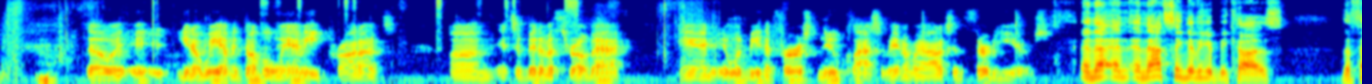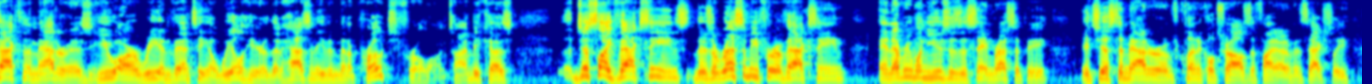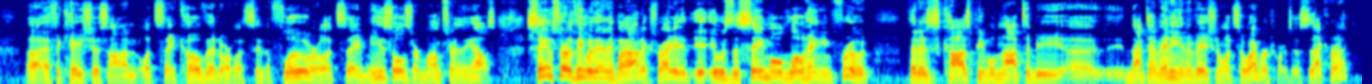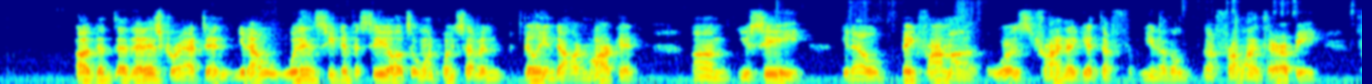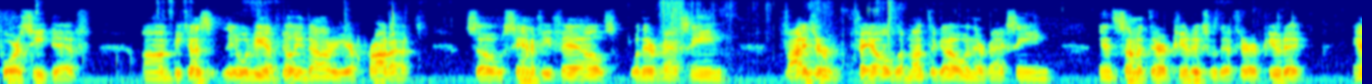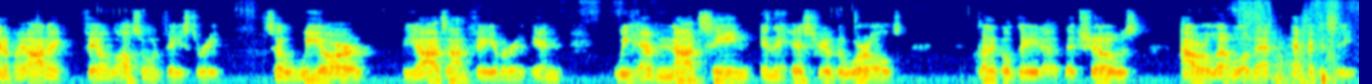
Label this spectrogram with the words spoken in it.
So, it, it, you know, we have a double whammy product. Um, it's a bit of a throwback, and it would be the first new class of antibiotics in 30 years. And that and, and that's significant because the fact of the matter is you are reinventing a wheel here that hasn't even been approached for a long time because just like vaccines, there's a recipe for a vaccine and everyone uses the same recipe. It's just a matter of clinical trials to find out if it's actually uh, efficacious on, let's say, COVID or let's say the flu or let's say measles or mumps or anything else. Same sort of thing with antibiotics, right? It, it, it was the same old low-hanging fruit that has caused people not to be, uh, not to have any innovation whatsoever towards this. Is that correct? Uh, that, that, that is correct. And, you know, within C. difficile, it's a $1.7 billion market. Um, you see you know, big pharma was trying to get the you know the, the frontline therapy for C. diff um, because it would be a billion dollar a year product. So Sanofi failed with their vaccine. Pfizer failed a month ago with their vaccine, and Summit Therapeutics with their therapeutic antibiotic failed also in phase three. So we are the odds-on favorite, and we have not seen in the history of the world clinical data that shows our level of eff- efficacy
